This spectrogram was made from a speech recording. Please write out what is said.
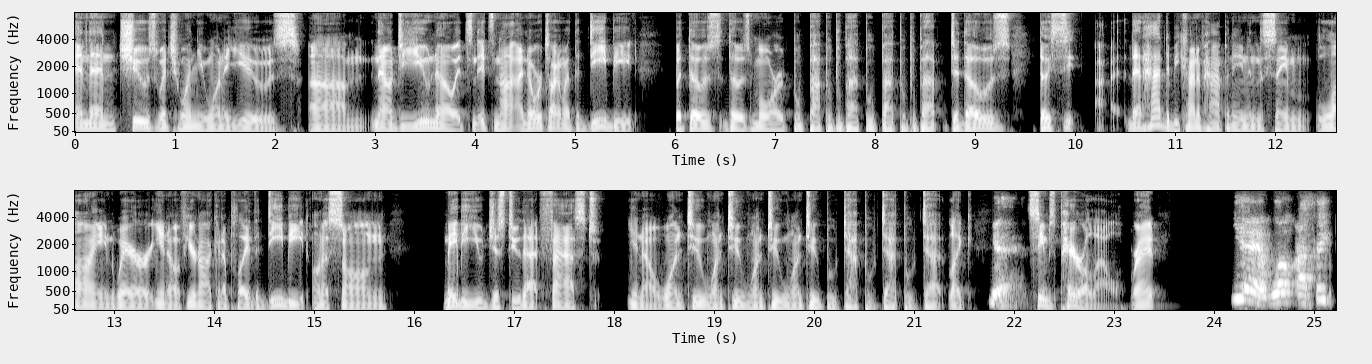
and then choose which one you want to use. Um, now, do you know it's it's not? I know we're talking about the D beat, but those those more boop bop boop bop boop bop boop bop. Did those those uh, that had to be kind of happening in the same line where you know if you're not going to play the D beat on a song, maybe you just do that fast. You know, one two one two one two one two boot da boot da boot da. Like yeah, seems parallel, right? Yeah, well, I think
